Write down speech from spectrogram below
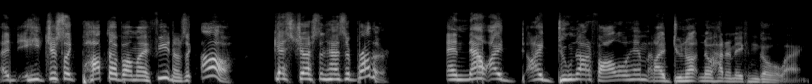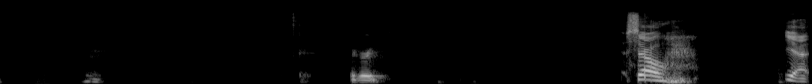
And he just like popped up on my feed and I was like, oh, guess Justin has a brother. And now I I do not follow him and I do not know how to make him go away. Hmm. Agreed. So, yeah,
